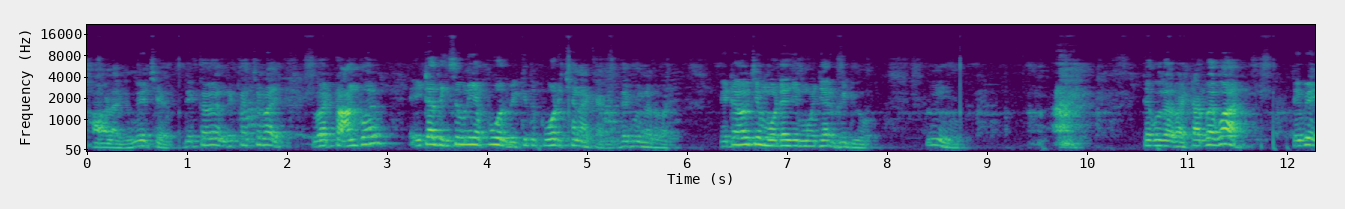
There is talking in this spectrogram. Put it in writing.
ভালো লাগে বুঝেছে দেখতে পাবেন, দেখতে পাচ্ছেন ভাই? এবার টানবো এইটা হিসেবে নিয়ে পড়বে, কিন্তু পড়ছে না কেন? দেখুন দাদা ভাই, এটা হচ্ছে মোটে যে মজার ভিডিও হুম। দেখুন দাদা ভাই, টানবো একবার? দেবে?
